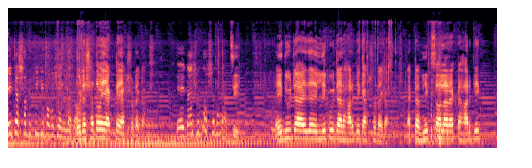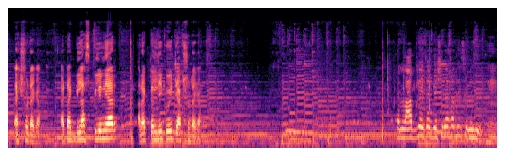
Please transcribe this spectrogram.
এইটার সাথে কি কি পাবো সেটা দেখো ওইটার সাথে ওই একটা একশো টাকা। এইটা শুধু একশো টাকা? জি। এই দুইটা এই যে লিকুইড আর হারপিক একশো টাকা। একটা ভিক্সল আর একটা হারপিক একশো টাকা। একটা গ্লাস ক্লিনার আর একটা লিকুইড একশো টাকা। লাভ কি এটা বেশি দেখা দিচ্ছে নাকি? হুম।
